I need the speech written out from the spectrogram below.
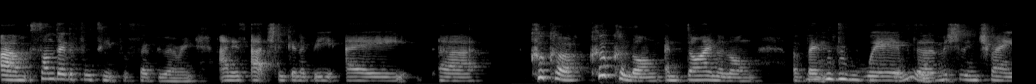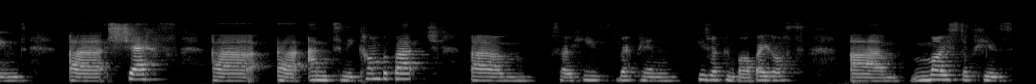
um, Sunday, the 14th of February. And it's actually going to be a uh, cooker, cook along and dine along event with the Michelin trained uh, chef uh, uh, Anthony Cumberbatch. Um, so he's repping, he's repping Barbados. Um, most of his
